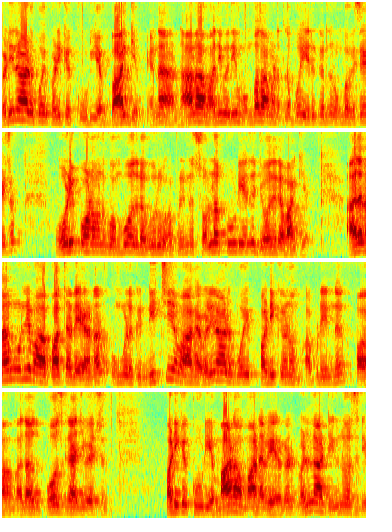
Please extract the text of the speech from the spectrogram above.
வெளிநாடு போய் படிக்கக்கூடிய பாக்கியம். ஏன்னா நாலாம் அதிபதியும் ஒன்பதாம் இடத்துல போய் இருக்கிறது ரொம்ப விசேஷம். ஓடிப்போனவனுக்கு ஒம்போதில் குரு அப்படின்னு சொல்லக்கூடியது ஜோதிட வாக்கியம் அதன் மூலியமாக பார்த்தடையானால் உங்களுக்கு நிச்சயமாக வெளிநாடு போய் படிக்கணும் அப்படின்னு அதாவது போஸ்ட் கிராஜுவேஷன் படிக்கக்கூடிய மாணவ மாணவியர்கள் வெளிநாட்டு யூனிவர்சிட்டி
